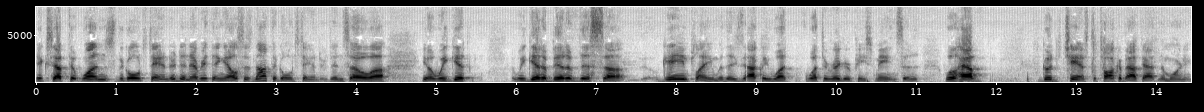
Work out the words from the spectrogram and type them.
except that one's the gold standard and everything else is not the gold standard. And so, uh, you know, we get we get a bit of this uh, game playing with exactly what what the rigor piece means, and we'll have good chance to talk about that in the morning.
